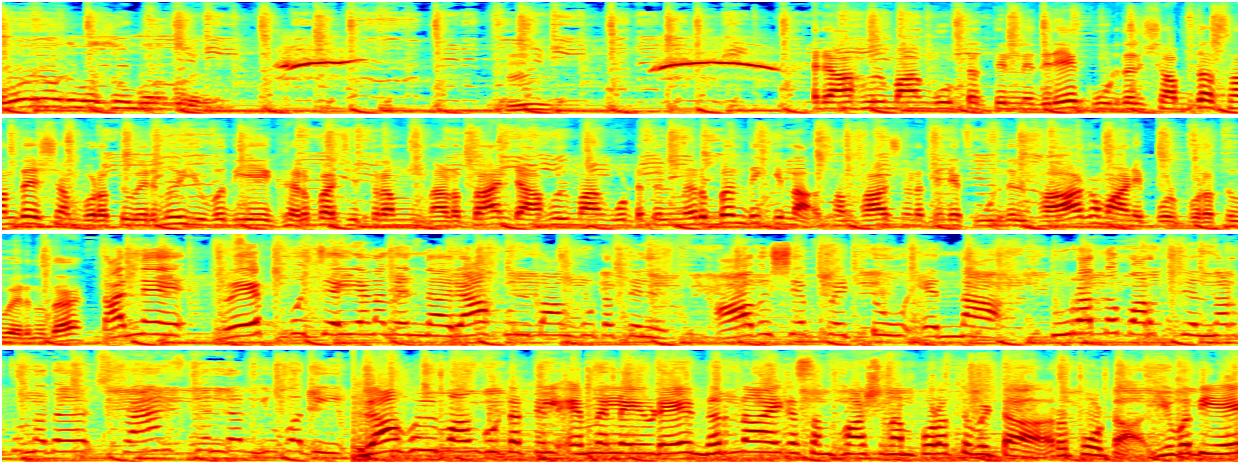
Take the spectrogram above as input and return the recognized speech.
ഓരോ ദിവസവും പുറത്തു വരുന്നത് രാഹുൽ മാങ്കൂട്ടത്തിനെതിരെ കൂടുതൽ ശബ്ദ സന്ദേശം പുറത്തുവരുന്നു. യുവതിയെ ഗർഭചിത്രം നടത്താൻ രാഹുൽ മാങ്കൂട്ടത്തിൽ നിർബന്ധിക്കുന്ന സംഭാഷണത്തിന്റെ കൂടുതൽ ഭാഗമാണ് ഇപ്പോൾ പുറത്തുവരുന്നത്. തന്നെ റേപ്പ് ചെയ്യണമെന്ന് രാഹുൽ മാങ്കൂട്ടത്തിൽ ആവശ്യപ്പെട്ടു എന്ന തുറന്നു പറച്ചിൽ നടത്തുന്നത് ട്രാൻസ്ജെൻഡർ യുവതി. രാഹുൽ മാങ്കൂട്ടത്തിൽ എം എൽ എയുടെ നിർണായക സംഭാഷണം പുറത്തുവിട്ട റിപ്പോർട്ട്. യുവതിയെ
